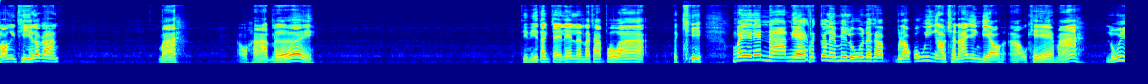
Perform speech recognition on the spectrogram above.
ลองอีกทีแล้วกัน มา เอาฮาร์ดเลย ทีนี้ตั้งใจเล่นแล้วนะครับ เพราะว่าตะกี้ไม่ได้เล่นนานไงก็เลยไม่รู้นะครับ เราก็วิ่งเอาชนะอย่างเดียวอ่าโอเคมา ลุย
